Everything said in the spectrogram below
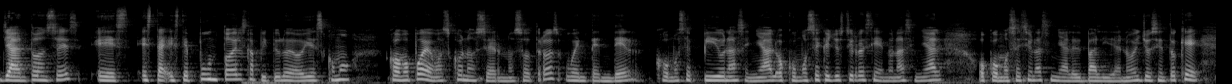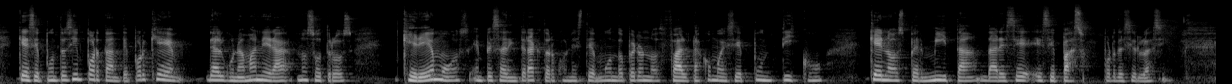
ya entonces es este, este punto del capítulo de hoy es como ¿Cómo podemos conocer nosotros o entender cómo se pide una señal o cómo sé que yo estoy recibiendo una señal o cómo sé si una señal es válida? ¿no? Y yo siento que, que ese punto es importante porque de alguna manera nosotros queremos empezar a interactuar con este mundo, pero nos falta como ese puntico que nos permita dar ese, ese paso, por decirlo así.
